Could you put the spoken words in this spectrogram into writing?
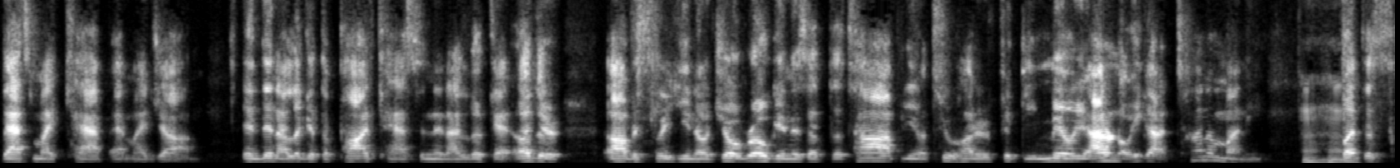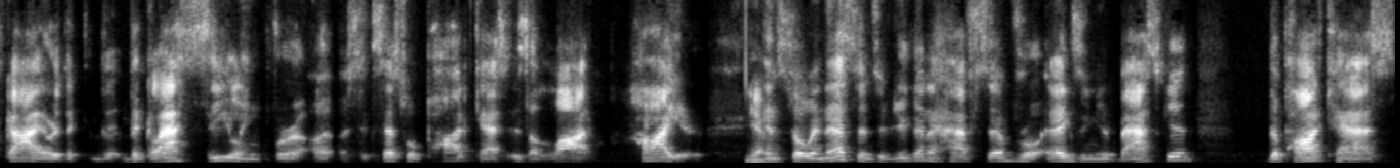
That's my cap at my job. And then I look at the podcast, and then I look at other. Obviously, you know, Joe Rogan is at the top. You know, two hundred fifty million. I don't know. He got a ton of money Mhm. but the sky or the, the, the glass ceiling for a, a successful podcast is a lot higher. Yeah. And so, in essence, if you're going to have several eggs in your basket, the podcast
